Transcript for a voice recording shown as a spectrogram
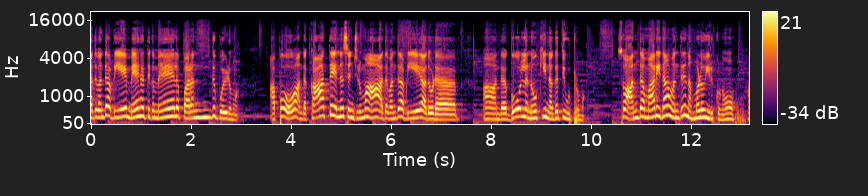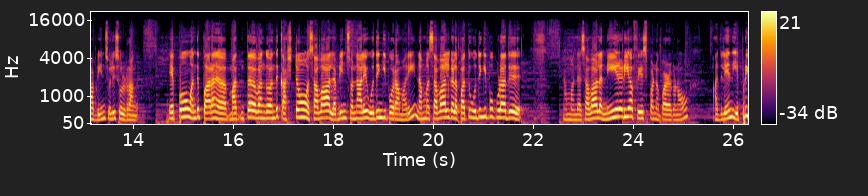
அது வந்து அப்படியே மேகத்துக்கு மேலே பறந்து போயிடுமா. அப்போது அந்த காற்றே என்ன செஞ்சிருமா? அதை வந்து அப்படியே அதோட அந்த கோலில் நோக்கி நகர்த்தி விட்டுருமா. ஸோ அந்த மாதிரி தான் வந்து நம்மளும் இருக்கணும் அப்படின்னு சொல்லி சொல்கிறாங்க எப்போவும் வந்து பற மற்றவங்க வந்து கஷ்டம் சவால் அப்படின்னு சொன்னாலே ஒதுங்கி போகிற மாதிரி நம்ம சவால்களை பார்த்து ஒதுங்கி போகக்கூடாது நம்ம அந்த சவாலை நேரடியாக ஃபேஸ் பண்ண பழகணும். அதுலேருந்து எப்படி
